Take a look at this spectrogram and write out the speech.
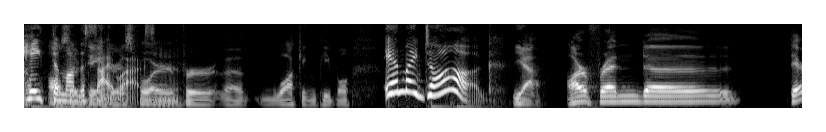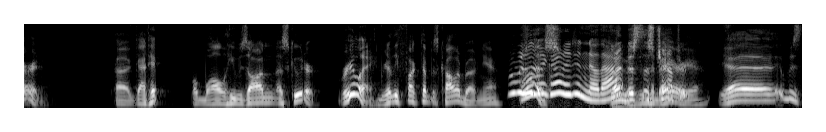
hate them on the dangerous sidewalks. for for uh, walking people. and my dog. Yeah, our friend uh, Darren uh, got hit while he was on a scooter. Really? Really fucked up his collarbone. Yeah, What was Oh this? my god, I didn't know Did I missed this the chapter? Yeah, it was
